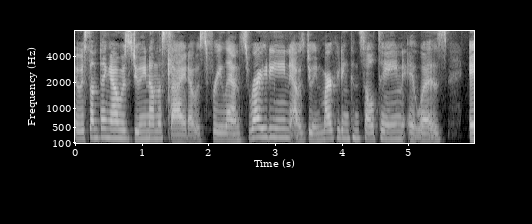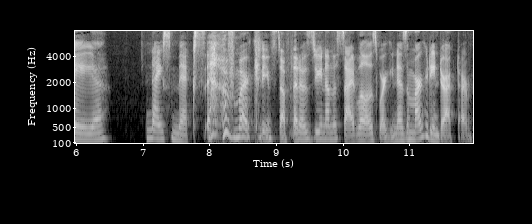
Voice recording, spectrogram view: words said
It was something I was doing on the side. I was freelance writing, I was doing marketing consulting. It was a nice mix of marketing stuff that I was doing on the side while I was working as a marketing director.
